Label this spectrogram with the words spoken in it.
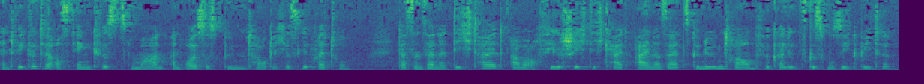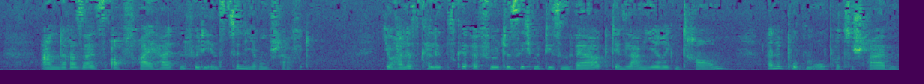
entwickelte aus Enquists Roman ein äußerst bühnentaugliches Libretto, das in seiner Dichtheit, aber auch Vielschichtigkeit einerseits genügend Raum für Kalitzkes Musik bietet, andererseits auch Freiheiten für die Inszenierung schafft. Johannes Kalitzke erfüllte sich mit diesem Werk den langjährigen Traum, eine Puppenoper zu schreiben.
